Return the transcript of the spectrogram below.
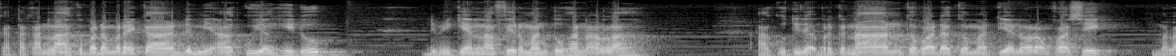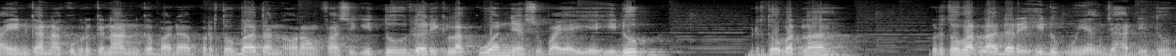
Katakanlah kepada mereka, demi aku yang hidup, demikianlah firman Tuhan Allah, aku tidak berkenan kepada kematian orang fasik, melainkan aku berkenan kepada pertobatan orang fasik itu dari kelakuannya supaya ia hidup. Bertobatlah, bertobatlah dari hidupmu yang jahat itu.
